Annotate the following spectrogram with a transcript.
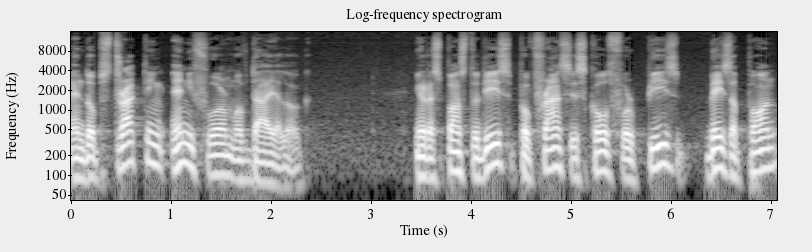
and obstructing any form of dialogue. In response to this, Pope Francis called for peace based upon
